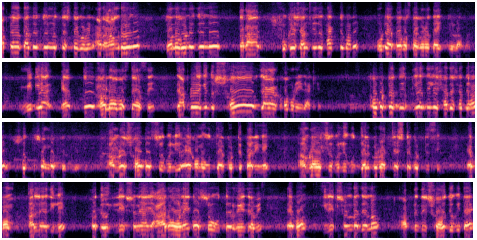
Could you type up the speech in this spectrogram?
আপনারা তাদের জন্য চেষ্টা করবেন। আর আমরা হলো জনগণের জন্য তারা সুখে শান্তিতে থাকতে পারে ওটার ব্যবস্থা করার দায়িত্ব হলো আমার। মিডিয়া এত ভালো অবস্থায় আছে যে আপনারা কিন্তু সব জায়গার খবরই রাখেন। খবরটা দিয়ে দিলে সাথে সাথে হয়, সত্যি সংবাদটা দিয়ে দিলে। আমরা সব অস্ত্রগুলি এখনও উদ্ধার করতে পারি নাই। আমরা অস্ত্রগুলি উদ্ধার করার চেষ্টা করতেছি এবং আল্লাহ দিলে হয়তো ইলেকশনে আগে আরও অনেক অস্ত্র উদ্ধার হয়ে যাবে এবং ইলেকশনটা যেন আপনাদের সহযোগিতায়,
